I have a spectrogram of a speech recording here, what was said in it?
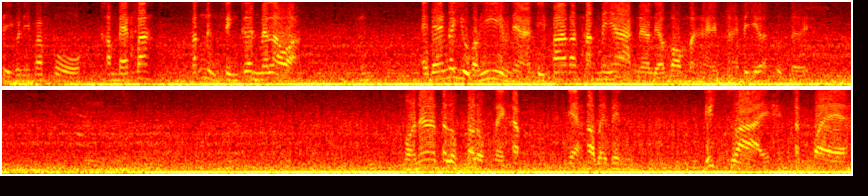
สี่คนนี้มาโฟคัมแบ็กปะสักหนึ่งซิงเกิลไหมเราอะ ไอแบงก์ก็อยู่กับพี่อยู่เนี่ยซีฟ้าก็ทักไม่ยากเนี่ยเดี๋ยวบอมมาหายหายไปเยอะสุดเลยอืมหัวหน้าตลกตลกหน่อยครับ อยากเอาไปเป็นดิสไลน์สแควร์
